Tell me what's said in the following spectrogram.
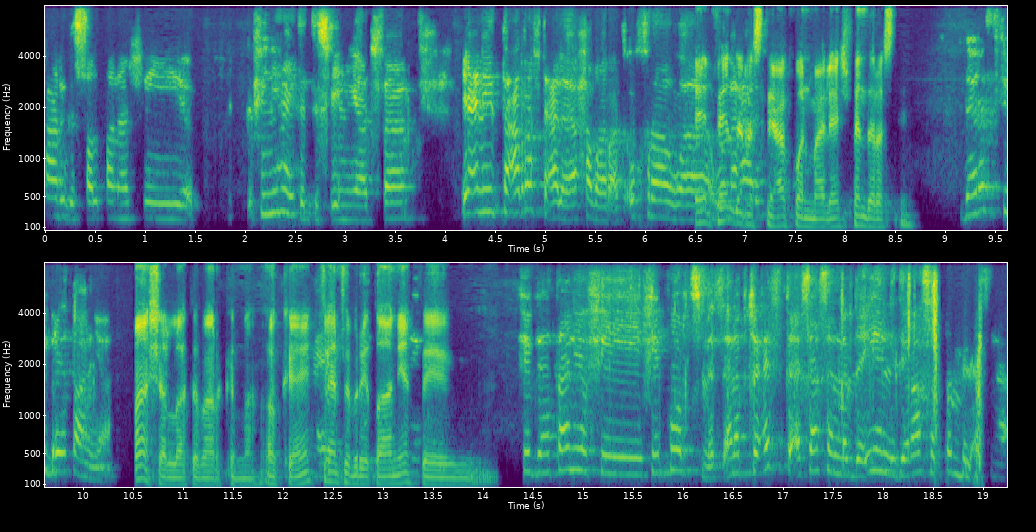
خارج السلطنة في في نهاية التسعينيات ف يعني تعرفت على حضارات أخرى و فين درستي؟ عفوا معلش فين درستي؟ درست في بريطانيا. ما شاء الله تبارك الله. أوكي. فين في بريطانيا؟ في في بريطانيا في في بورتسموث. أنا ابتعثت أساسا مبدئيا لدراسة طب الأسنان.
